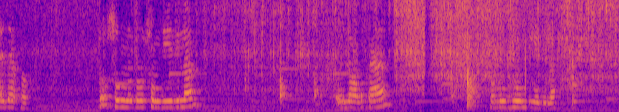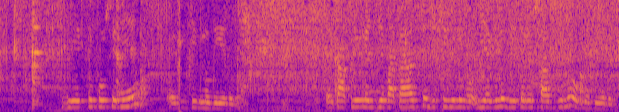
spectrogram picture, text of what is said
এই দেখো, রসুন রসুন দিয়ে দিলাম। ওই লঙ্কা, হলুদ নুন দিয়ে দিলাম। দিয়ে একটু কষে নিয়ে ওই বিচিগুলো দিয়ে দেবো। ওই কাঁকরোলের যে বাটা আছে বিচিগুলো ইয়েগুলো ভিতরে শাকগুলো, ওগুলো দিয়ে দেবো।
